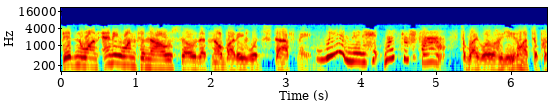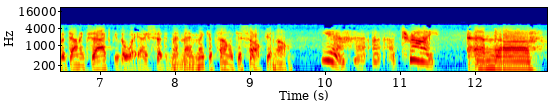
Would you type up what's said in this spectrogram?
didn't want anyone to know so that nobody would stop me. Wait a minute, not so fast. Well, well, you don't have to put it down exactly the way I said it. Ma- ma- Make it sound like yourself, you know. Yeah, I, I, I'll try. And, uh,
